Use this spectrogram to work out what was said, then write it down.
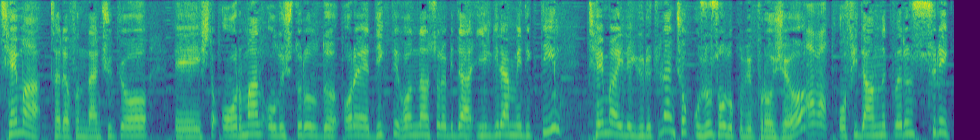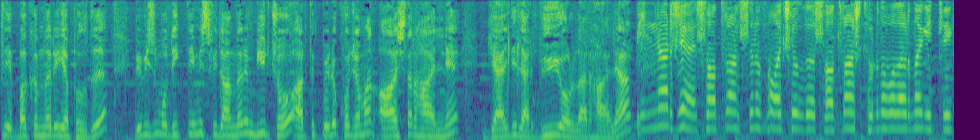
Tema tarafından. Çünkü o e, işte orman oluşturuldu. Oraya diktik. Ondan sonra bir daha ilgilenmedik değil tema ile yürütülen çok uzun soluklu bir proje o. Evet. O fidanlıkların sürekli bakımları yapıldı ve bizim o diktiğimiz fidanların birçoğu artık böyle kocaman ağaçlar haline geldiler büyüyorlar hala. Binlerce satranç sınıfı açıldı. Satranç turnuvalarına gittik.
